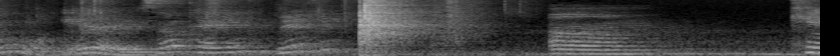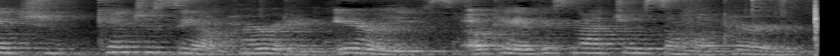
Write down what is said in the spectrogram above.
Oh, Aries. Okay, really? Um, can't you can't you see I'm hurting? Aries. Okay, if it's not you, someone hurt.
